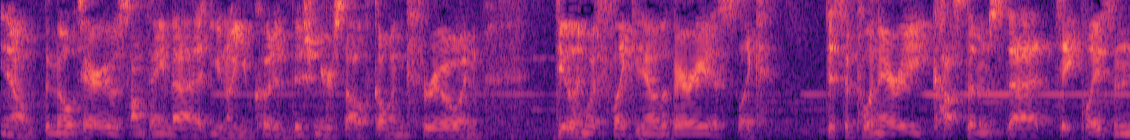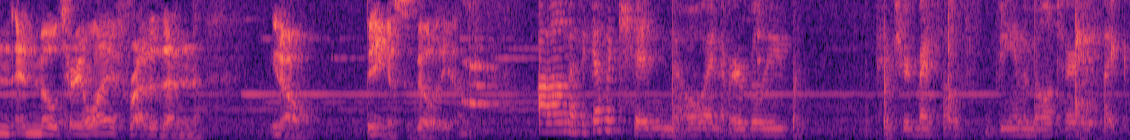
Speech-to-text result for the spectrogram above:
you know the military was something that you know you could envision yourself going through and dealing with like you know the various like disciplinary customs that take place in, in military life rather than you know being a civilian Um, I think as a kid, no, I never really pictured myself being in the military. It's like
